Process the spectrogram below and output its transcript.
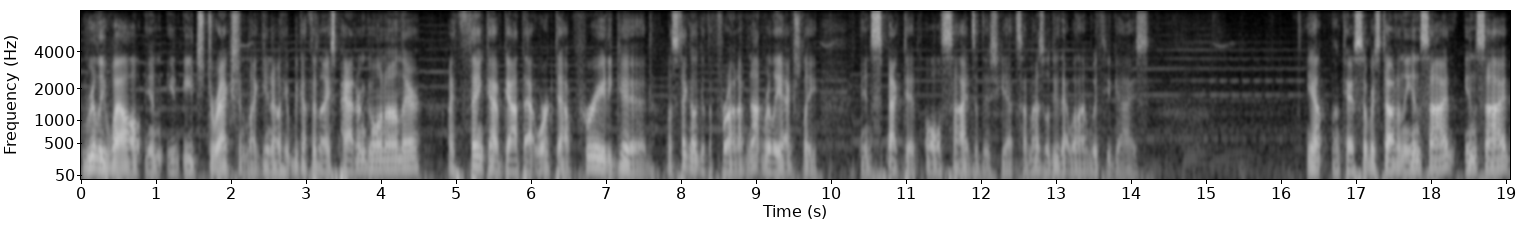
really well in, in each direction. Like, you know, we got the nice pattern going on there. I think I've got that worked out pretty good. Let's take a look at the front. I've not really actually inspected all sides of this yet, so I might as well do that while I'm with you guys. Yep, okay, so we start on the inside, inside,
